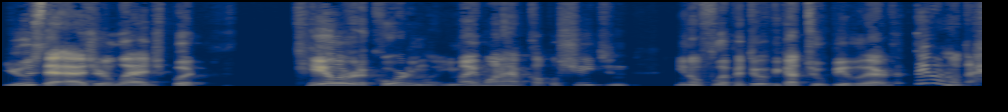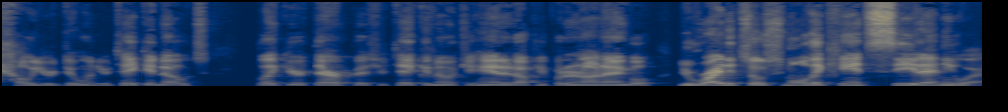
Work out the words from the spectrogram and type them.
use that as your ledge, but tailor it accordingly. You might want to have a couple sheets and you know flip it through. If you got two people there, they don't know what the hell you're doing. You're taking notes like your therapist. You're taking notes, you hand it up, you put it on angle. You write it so small they can't see it anyway.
